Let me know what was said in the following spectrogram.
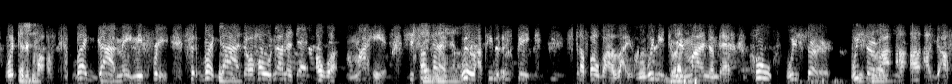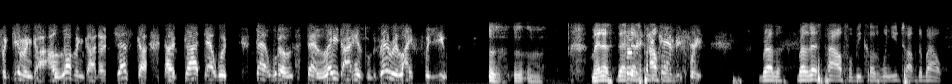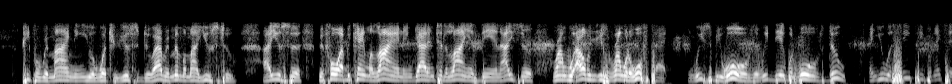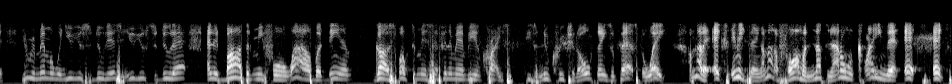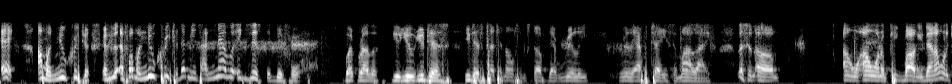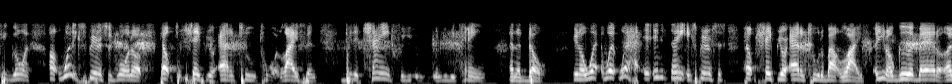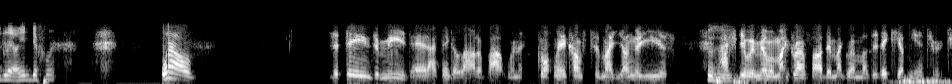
went to the it. cross. But God made me free. So, but Mm-hmm. God don't hold none of that over my head. See, sometimes Amen. we allow people to speak stuff over our life when we need to Brother. remind them that who we serve. We serve a, a, a, a forgiving God, a loving God, a just God, a God that would that will that laid down His very life for you, Mm, mm, mm. Man, that's that, so that's that powerful. you can be free. Brother, brother, that's powerful because when you talked about people reminding you of what you used to do, I remember my used to. I used to before I became a lion and got into the lion's den. I used to run. I always used to run with a wolf pack. And we used to be wolves, and we did what wolves do. And you would see people, and they said, "You remember when you used to do this and you used to do that?" And it bothered me for a while, but then God spoke to me and said, "If any man be in Christ, he's a new creature. The old things have passed away." I'm not an ex anything. I'm not a farmer, nothing. I don't claim that X, X, X. I'm a new creature. If you, if I'm a new creature, that means I never existed before. But brother, you you you just you just touching on some stuff that really really appertains to my life. Listen, um, I don't, I don't want to keep bogging down. I want to keep going. Uh, what experiences growing up helped to shape your attitude toward life, and did it change for you when you became an adult? You know, what what what anything experiences help shape your attitude about life? You know, good, bad, or ugly, or indifferent. Well, the thing to me that I think a lot about when it when it comes to my younger years, Mm-hmm. I still remember my grandfather and my grandmother. They kept me in church.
